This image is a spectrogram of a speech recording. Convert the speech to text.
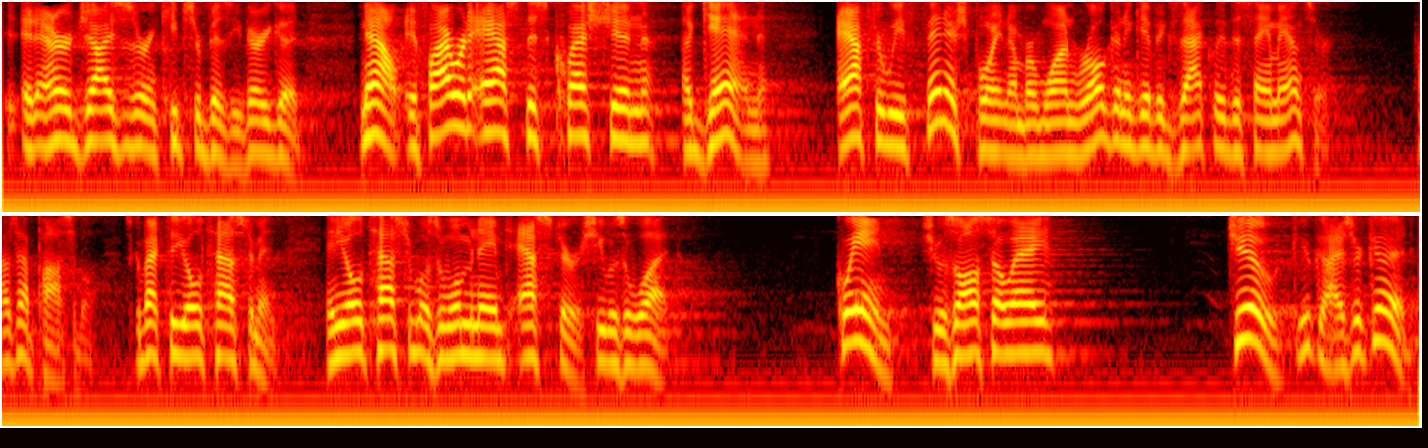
It energizes her and keeps her busy. Very good. Now, if I were to ask this question again after we finish point number one, we're all going to give exactly the same answer. How's that possible? Let's go back to the Old Testament. In the Old Testament was a woman named Esther. She was a what? Queen. She was also a Jew. You guys are good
